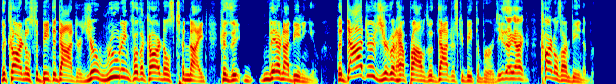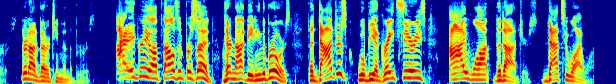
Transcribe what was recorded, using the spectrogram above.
the Cardinals to beat the Dodgers. You're rooting for the Cardinals tonight because they're not beating you. The Dodgers, you're going to have problems with. Dodgers could beat the Brewers. He's like, uh, Cardinals aren't beating the Brewers. They're not a better team than the Brewers. I agree a thousand percent. They're not beating the Brewers. The Dodgers will be a great series. I want the Dodgers. That's who I want.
